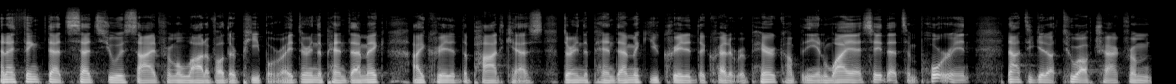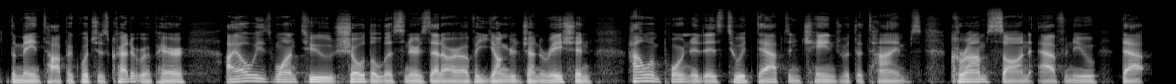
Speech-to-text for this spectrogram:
And I think that sets you aside from a lot of other people, right? During the pandemic, I created the podcast. During the pandemic, you created the credit repair company. And why I say that's important, not to get too off track from the main topic, which is credit repair, I always want to show the listeners that are of a younger generation how important it is to adapt and change with the times. Karam saw an avenue that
